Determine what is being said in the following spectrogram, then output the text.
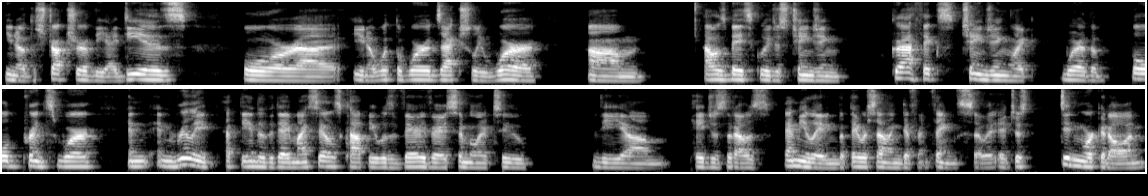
you know, the structure of the ideas or uh, you know what the words actually were. Um, I was basically just changing graphics, changing like where the bold prints were. And, and really, at the end of the day, my sales copy was very, very similar to the um, pages that I was emulating, but they were selling different things. So it, it just didn't work at all. And,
